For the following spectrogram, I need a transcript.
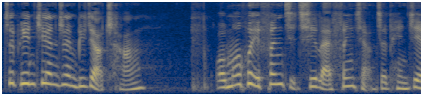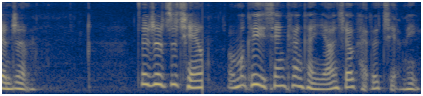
这篇见证比较长，我们会分几期来分享这篇见证。在这之前，我们可以先看看杨小凯的简历。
